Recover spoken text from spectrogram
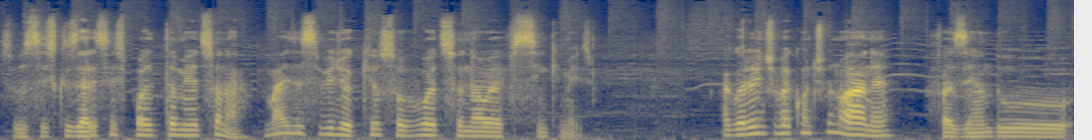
Se vocês quiserem, vocês podem também adicionar. Mas esse vídeo aqui eu só vou adicionar o F5 mesmo. Agora a gente vai continuar, né? fazendo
